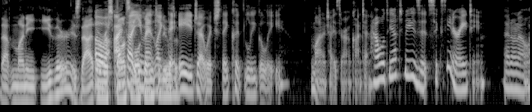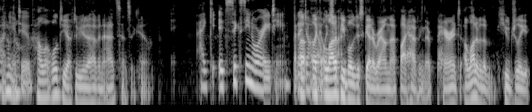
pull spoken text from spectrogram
that money either? Is that a oh, I thought you meant like the a- age at which they could legally monetize their own content. How old do you have to be? Is it sixteen or eighteen? I don't know on don't know. YouTube. How old do you have to be to have an AdSense account? I it's sixteen or eighteen, but I Uh, don't like know a lot of people just get around that by having their parent a lot of the hugely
